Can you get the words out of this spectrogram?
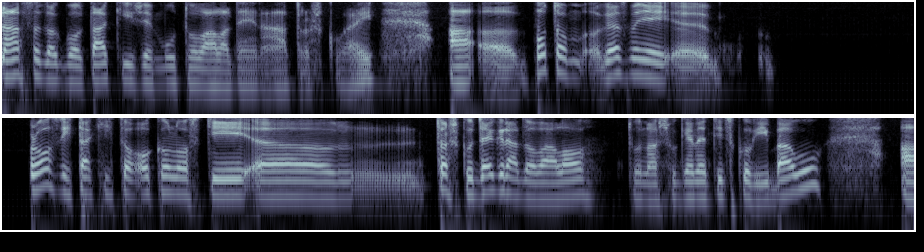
následok bol taký, že mutovala DNA trošku. Hej. A uh, potom viac menej uh, rôznych takýchto okolností uh, trošku degradovalo tú našu genetickú výbavu a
